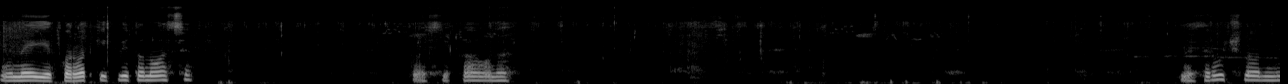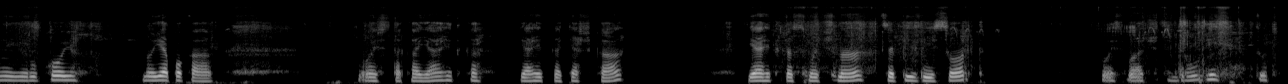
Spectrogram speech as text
У неї короткі квітоноси. Ось яка вона. Незручно однією рукою, але я покажу. Ось така ягідка. Ягідка тяжка. Ягідка смачна. Це пізній сорт. Ось бачите, другий. Тут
